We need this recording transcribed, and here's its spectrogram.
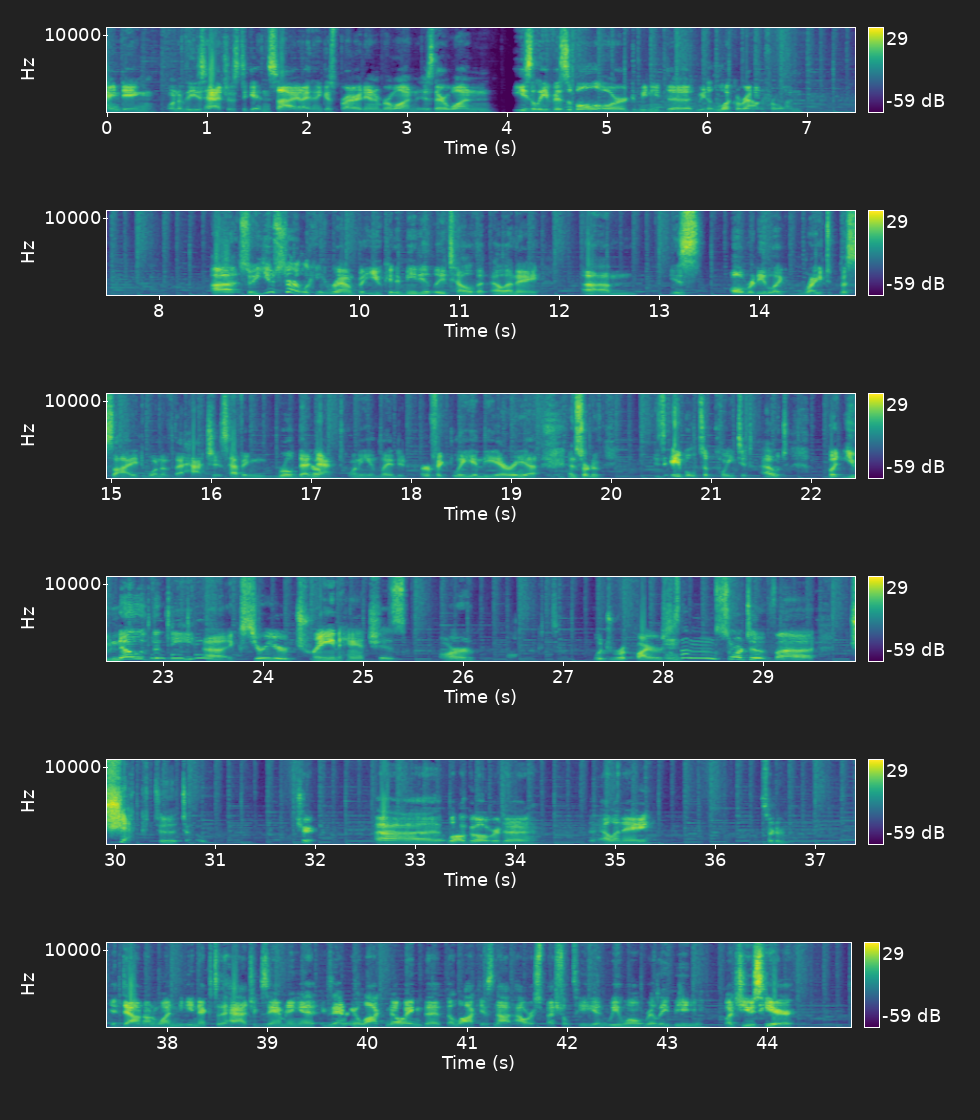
finding one of these hatches to get inside, I think, is priority number one. Is there one easily visible, or do we need to we need to look around for one? Uh, so you start looking around, but you can immediately tell that LNA um, is already like right beside one of the hatches, having rolled that Oh. nat 20 and landed perfectly in the area and sort of is able to point it out. But you know that the uh, exterior train hatches are locked. Would require Hmm. some sort of uh, check to, to open. Sure. Uh, well, I'll go over to, to LNA, sort of get down on one knee next to the hatch, examining it, examining the lock, knowing that the lock is not our specialty and we won't really be much use here.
